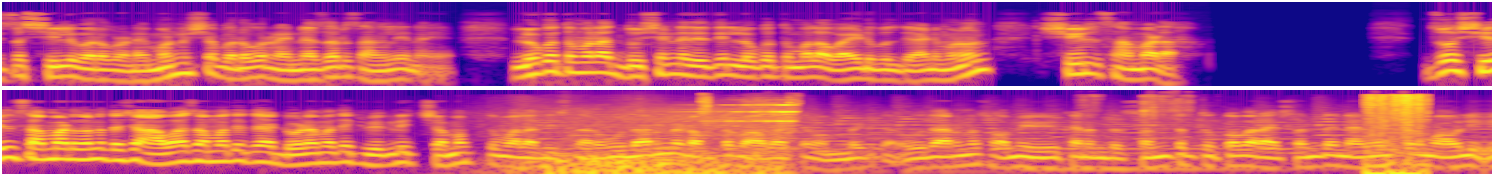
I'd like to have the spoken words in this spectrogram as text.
तिचं शील बरोबर नाही मनुष्य बरोबर नाही नजर चांगली नाही लोक तुम्हाला दूषणे देतील लोक तुम्हाला वाईट बोलतील आणि म्हणून शील सांभाळा. जो शील सांभाळतो ना त्याच्या आवाजामध्ये त्या डोळ्यामध्ये एक वेगळी चमक तुम्हाला दिसणार. उदाहरण डॉक्टर बाबासाहेब आंबेडकर उदाहरण स्वामी विवेकानंद संत तुकोबाराय संत ज्ञानेश्वर माऊली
